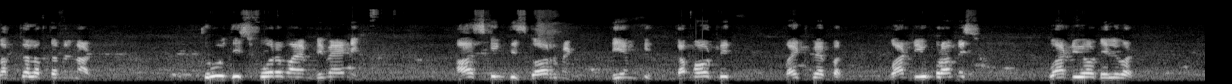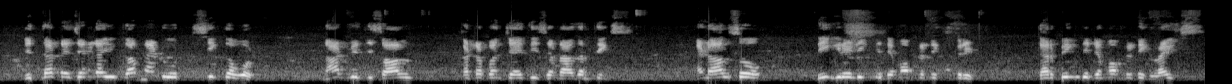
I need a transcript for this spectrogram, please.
Bakkal of Tamil Nadu. Through this forum I am demanding, asking this government, DMK, come out with white paper. What do you promised, what do you have delivered. With that agenda you come and seek the vote. Not with this all kata panchayatis and other things, and also degrading the democratic spirit, curbing the democratic rights,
